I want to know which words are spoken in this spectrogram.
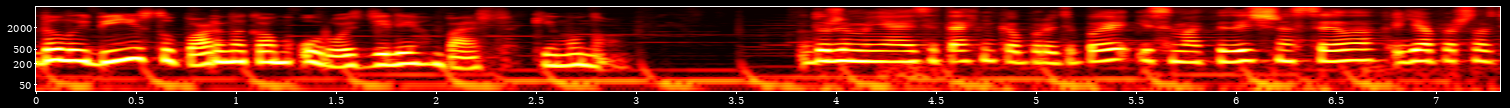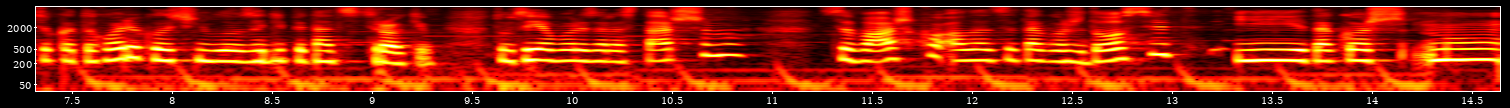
Дали бій суперникам у розділі без кімоно. Дуже міняється техніка боротьби і сама фізична сила. Я перейшла в цю категорію, коли ще мені було взагалі 15 років. Тобто я борю зараз старшими. Це важко, але це також досвід і також ну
